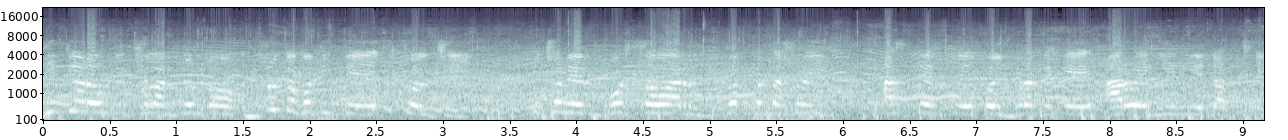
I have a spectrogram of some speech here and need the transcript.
দ্বিতীয় রাউন্ডের খেলার জন্য দ্রুত গতিতে চলছে। পিছনের বোর্ড সাওয়ার দক্ষতা সহিত আস্তে আস্তে ওই ঘোড়াটাকে আরও এগিয়ে নিয়ে যাচ্ছে।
